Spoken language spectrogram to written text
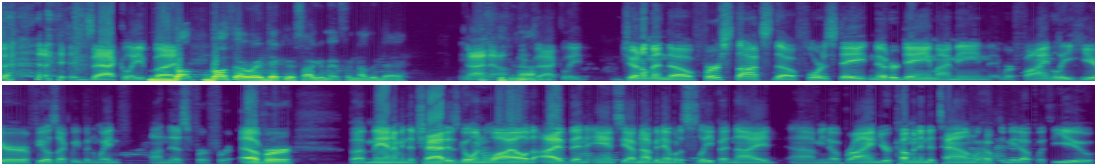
exactly, but Bo- both are a ridiculous argument for another day. I know, you know? exactly. Gentlemen, though, first thoughts though, Florida State, Notre Dame. I mean, we're finally here. It feels like we've been waiting on this for forever. But man, I mean, the chat is going wild. I've been antsy. I've not been able to sleep at night. Um, you know, Bryan, you're coming into town. We hope to meet up with you.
